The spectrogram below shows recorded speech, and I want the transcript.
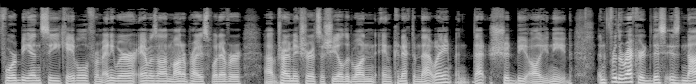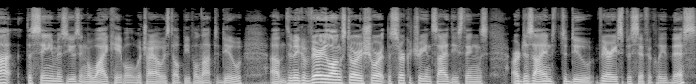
for BNC cable from anywhere, Amazon, Monoprice, whatever. Uh, try to make sure it's a shielded one and connect them that way, and that should be all you need. And for the record, this is not the same as using a Y cable, which I always tell people not to do. Um, to make a very long story short, the circuitry inside these things are designed to do very specifically this.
